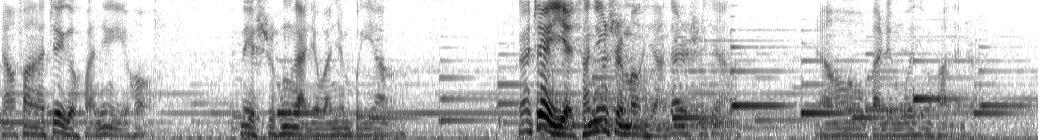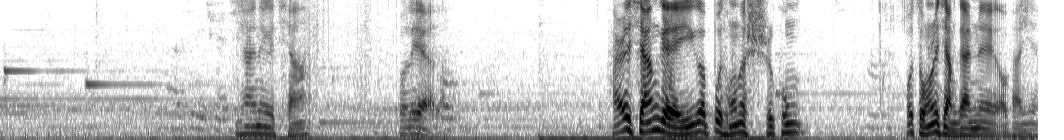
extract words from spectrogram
然后放在这个环境以后，那个时空感就完全不一样了。但这也曾经是梦想，但是实现了。然后把这模型放在这你看那个墙多裂了。还是想给一个不同的时空。我总是想干这个，我发现。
